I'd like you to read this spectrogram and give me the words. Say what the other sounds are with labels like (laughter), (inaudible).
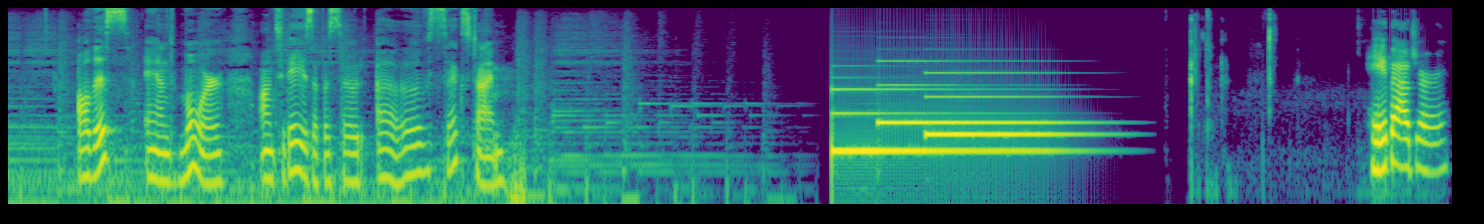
All this and more on today's episode of Sex Time. Hey Badger.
